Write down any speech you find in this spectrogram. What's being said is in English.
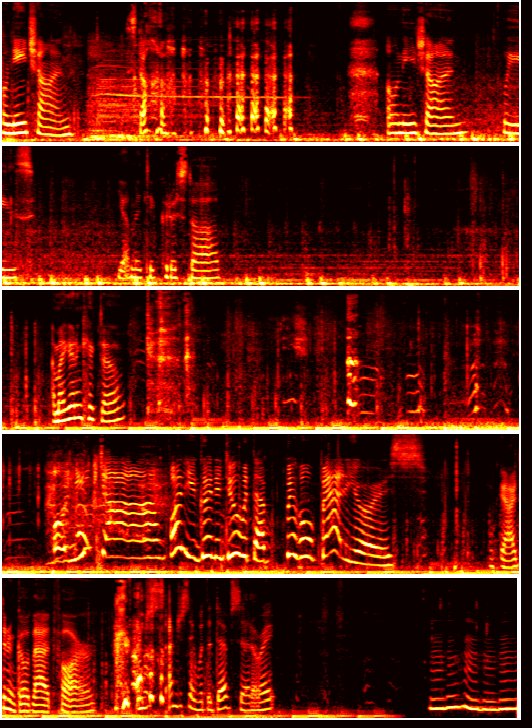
Oni-chan. Stop. Oni-chan. Please. Yamete could stop. Am I getting kicked out? Oni-chan, what are you gonna do with that big old bat of yours? Okay, I didn't go that far. I'm just, I'm just saying what the dev said, alright? Mm-hmm, mm-hmm. mm-hmm.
